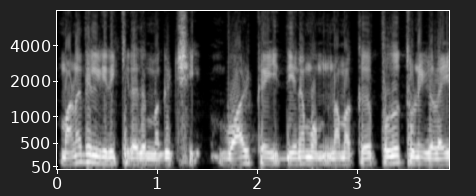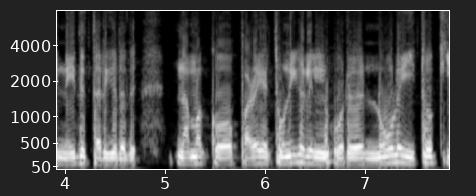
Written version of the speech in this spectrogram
மனதில் இருக்கிறது மகிழ்ச்சி. வாழ்க்கை தினமும் நமக்கு புது துணிகளை நெய்து தருகிறது. நமக்கோ பழைய துணிகளில் ஒரு நூலை தூக்கி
